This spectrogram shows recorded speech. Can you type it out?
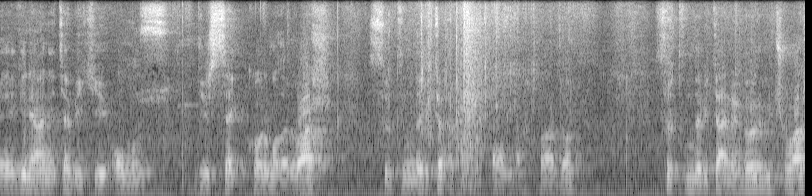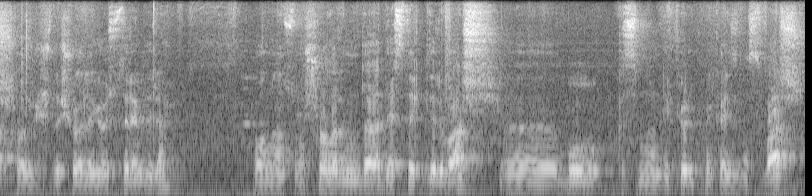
E, yine hani tabii ki omuz, dirsek korumaları var. Sırtında bir tane Allah pardon. Sırtında bir tane hörgüç var. Hörgüçü de şöyle gösterebilirim. Ondan sonra şuralarında destekleri var. E, bu kısımlarında körük mekanizması var.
